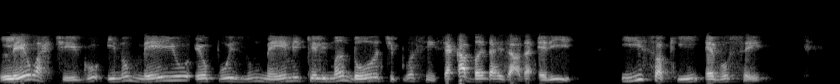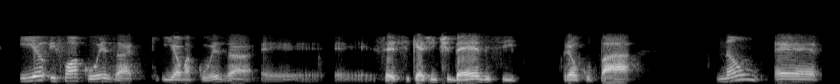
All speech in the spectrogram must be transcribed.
leu o artigo e no meio eu pus um meme que ele mandou, tipo assim, se acabando da risada. Eri, isso aqui é você. E, eu, e foi uma coisa, e é uma coisa é, é, que a gente deve se preocupar, não é,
